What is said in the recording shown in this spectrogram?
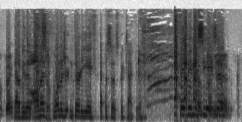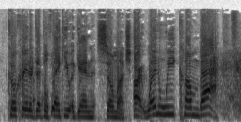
Okay? That'll be the Awesome. 100 138th episode spectacular. Fabian Pencil Nicieza, co-creator Deadpool, thank you again so much. All right, when we come back, back.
